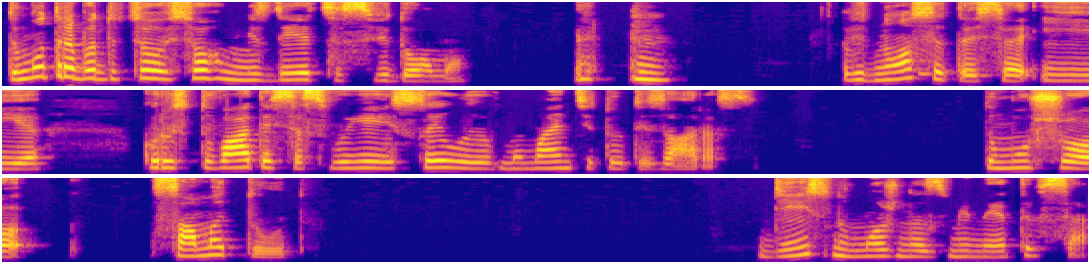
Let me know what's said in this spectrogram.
Тому треба до цього всього, мені здається, свідомо відноситися і користуватися своєю силою в моменті тут і зараз. Тому що саме тут дійсно можна змінити все.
